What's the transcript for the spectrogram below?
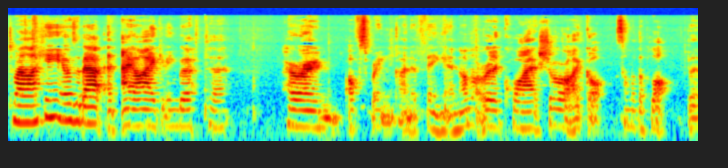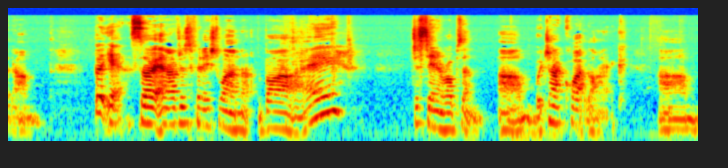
to my liking. It was about an AI giving birth to her own offspring kind of thing, and I'm not really quite sure I got some of the plot, but um, but yeah. So, and I've just finished one by Justina Robson, um, which I quite like, um,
